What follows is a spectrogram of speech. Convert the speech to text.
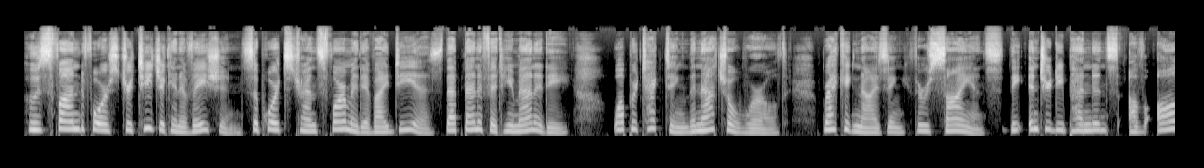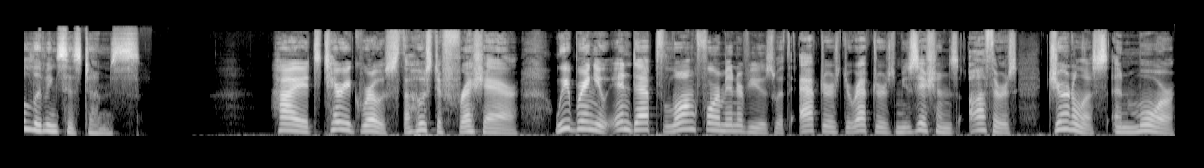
whose Fund for Strategic Innovation supports transformative ideas that benefit humanity while protecting the natural world, recognizing through science the interdependence of all living systems. Hi, it's Terry Gross, the host of Fresh Air. We bring you in depth, long form interviews with actors, directors, musicians, authors, journalists, and more.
